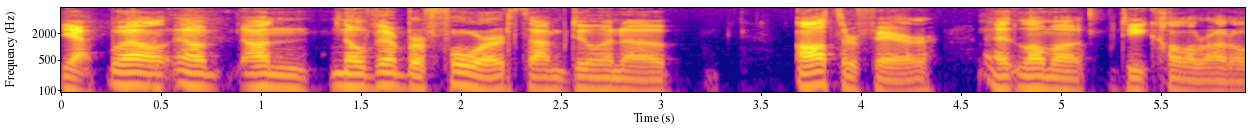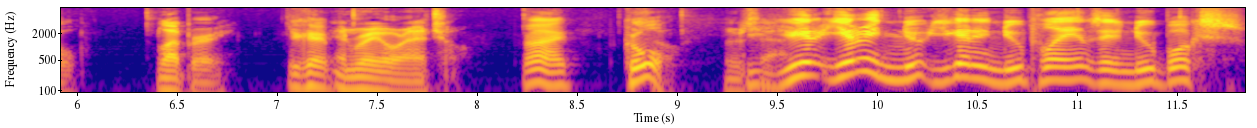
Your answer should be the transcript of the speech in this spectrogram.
yeah. Well, um, on November fourth, I'm doing a author fair at Loma de Colorado Library okay? in Rio Rancho. All right. Cool. there's you, you, got, you got any new? You got any new plans? Any new books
